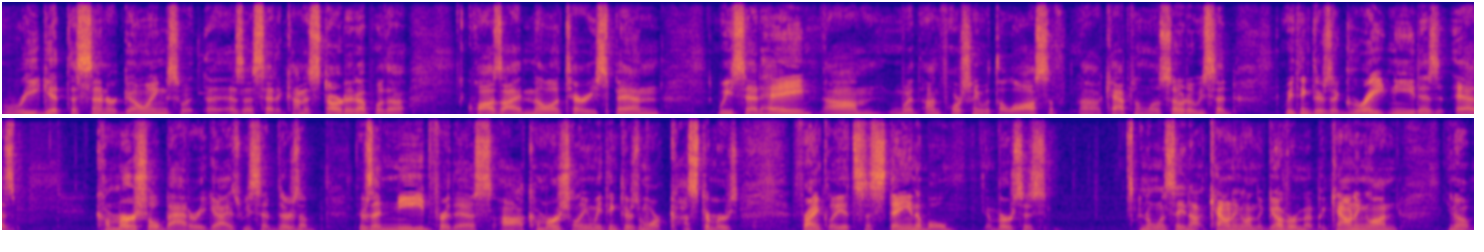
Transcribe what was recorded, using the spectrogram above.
re-get the center going. So it, as I said, it kind of started up with a quasi-military spend. We said, hey, um, with unfortunately with the loss of uh, Captain Lasoda, we said we think there's a great need as as commercial battery guys, we said there's a there's a need for this uh, commercially, and we think there's more customers. Frankly, it's sustainable versus I don't want to say not counting on the government, but counting on you know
